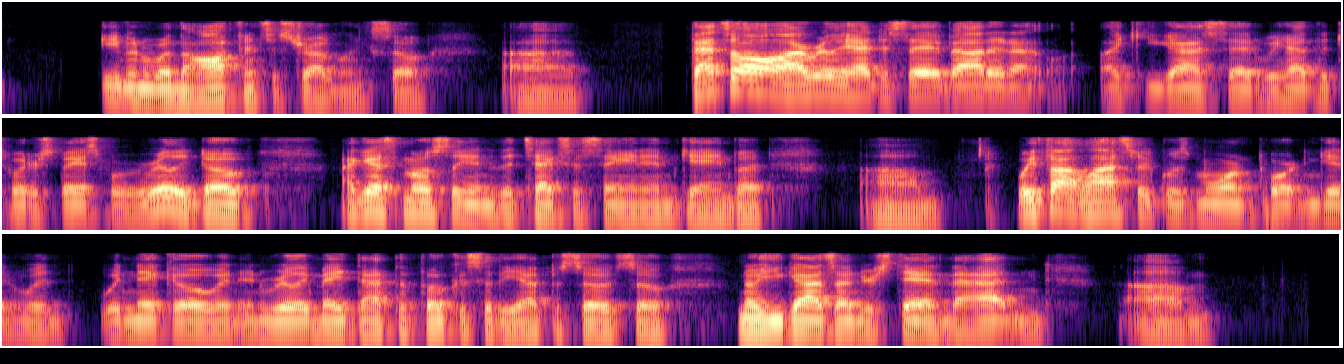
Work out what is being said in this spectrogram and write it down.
even when the offense is struggling. So. Uh, that's all I really had to say about it. I, like you guys said, we had the Twitter space where we really dove, I guess, mostly into the Texas A&M game, but um, we thought last week was more important getting with with Nico and, and, really made that the focus of the episode. So know you guys understand that, and um,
